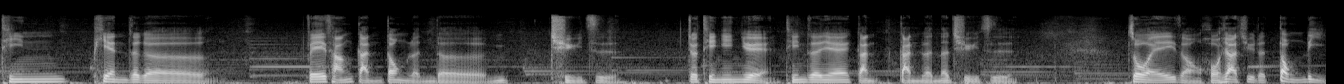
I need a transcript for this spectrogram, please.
听片这个非常感动人的曲子。就听音乐，听这些感感人的曲子，作为一种活下去的动力。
